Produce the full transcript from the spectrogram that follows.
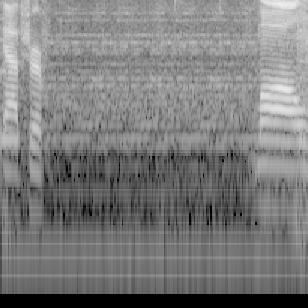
Capture. Lol.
